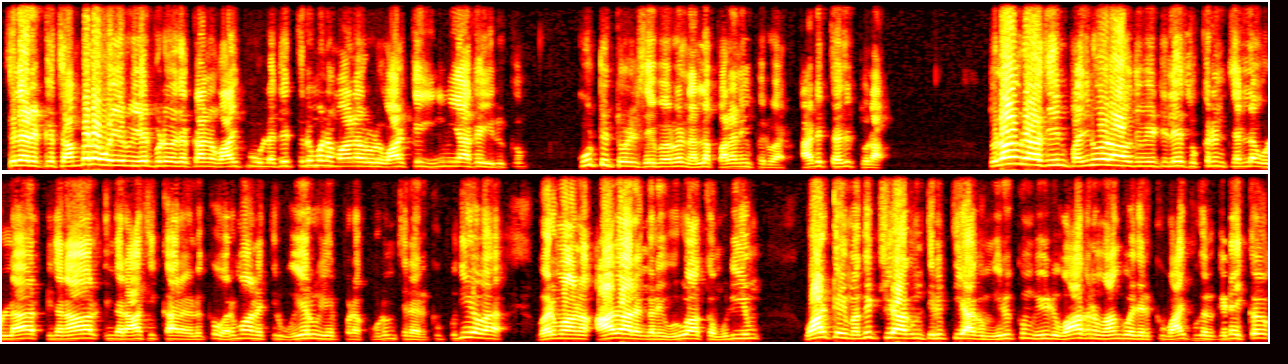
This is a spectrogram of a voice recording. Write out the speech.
சிலருக்கு சம்பள உயர்வு ஏற்படுவதற்கான வாய்ப்பு உள்ளது. திருமணமானவர்களுடைய வாழ்க்கை இனிமையாக இருக்கும். கூட்டு தொழில் செய்பவர்கள் நல்ல பலனை பெறுவார். அடுத்தது துலாம். துலாம் ராசியின் பதினோராவது வீட்டிலே சுக்கிரன் செல்ல உள்ளார். இதனால் இந்த ராசிக்காரர்களுக்கு வருமானத்தில் உயர்வு ஏற்படக்கூடும். சிலருக்கு புதிய வ- வருமான ஆதாரங்களை உருவாக்க முடியும். வாழ்க்கை மகிழ்ச்சியாகவும் திருப்தியாகவும் இருக்கும். வீடு வாகனம் வாங்குவதற்கு வாய்ப்புகள் கிடைக்கும்.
